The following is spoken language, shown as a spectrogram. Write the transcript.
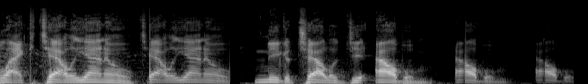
Black Italiano. Italiano. Nigga Challenge album. Album. Album.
